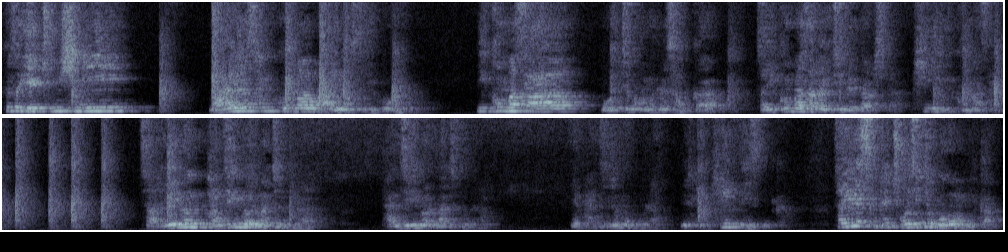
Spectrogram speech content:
그래서 얘 중심이 마이너스 3, 마이너스 2고 2,4 뭐 이쯤 아무데나 잡을까요? 자, 2,4가 이쯤 된다 합시다. P 2,4. 자, 얘는 반지름이 얼마인지 몰라. 반지름이 얼마인지 몰라. 얘 반지름은 몰라. 이렇게 K로 돼 있으니까. 자, 이랬을 때 주어진 정보가 뭡니까?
